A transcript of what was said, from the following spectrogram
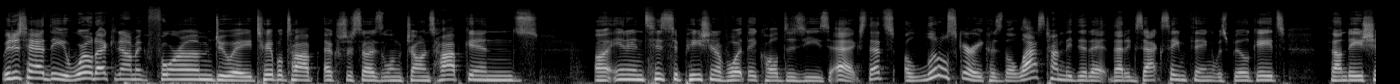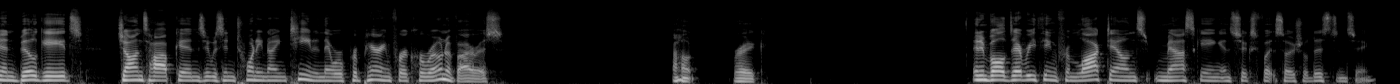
We just had the World Economic Forum do a tabletop exercise along with Johns Hopkins uh, in anticipation of what they call Disease X. That's a little scary because the last time they did it, that exact same thing it was Bill Gates Foundation, Bill Gates, Johns Hopkins. It was in 2019, and they were preparing for a coronavirus outbreak. It involved everything from lockdowns, masking, and six foot social distancing.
